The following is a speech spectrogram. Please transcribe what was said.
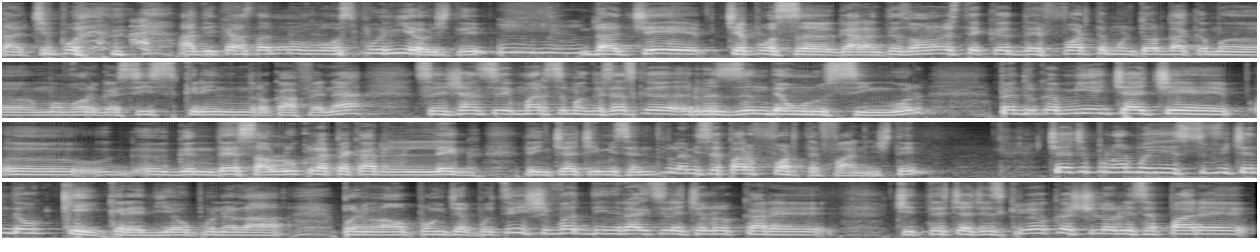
Dar ce po- adică asta nu o spun eu, știi? Uh-huh. Dar ce, ce pot să garantez oamenilor este că de foarte multe ori dacă mă, mă vor găsi scriind într-o cafenea, sunt șanse mari să mă găsească râzând de unul singur, pentru că mie ceea ce uh, gândesc sau lucrurile pe care le leg din ceea ce mi se întâmplă, mi se par foarte funny, știi? Ceea ce până la urmă e suficient de ok, cred eu, până la, până la un punct cel puțin și văd din reacțiile celor care citesc ceea ce scriu eu că și lor li se pare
